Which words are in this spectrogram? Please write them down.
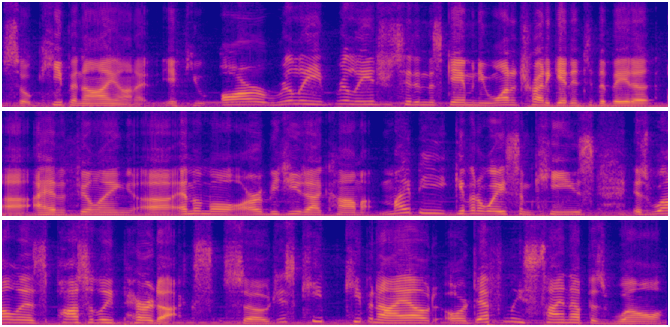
so keep an eye on it. If you are really, really interested in this game and you want to try to get into the beta, uh, I have a feeling uh, MMORPG.com might be giving away some keys, as well as possibly Paradox. So just keep keep an eye out, or definitely sign up as well.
